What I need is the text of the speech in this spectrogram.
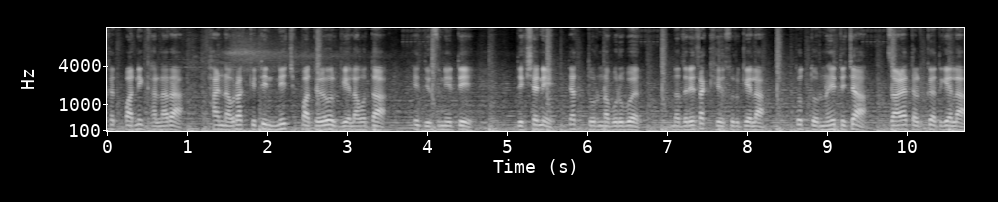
खतपाणी घालणारा हा नवरा किती नीच पातळीवर गेला होता हे दिसून येते. दीक्षाने त्या तरुणाबरोबर नजरेचा खेळ सुरू केला. तो तरुणही त्याच्या जाळ्यात अडकत गेला.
